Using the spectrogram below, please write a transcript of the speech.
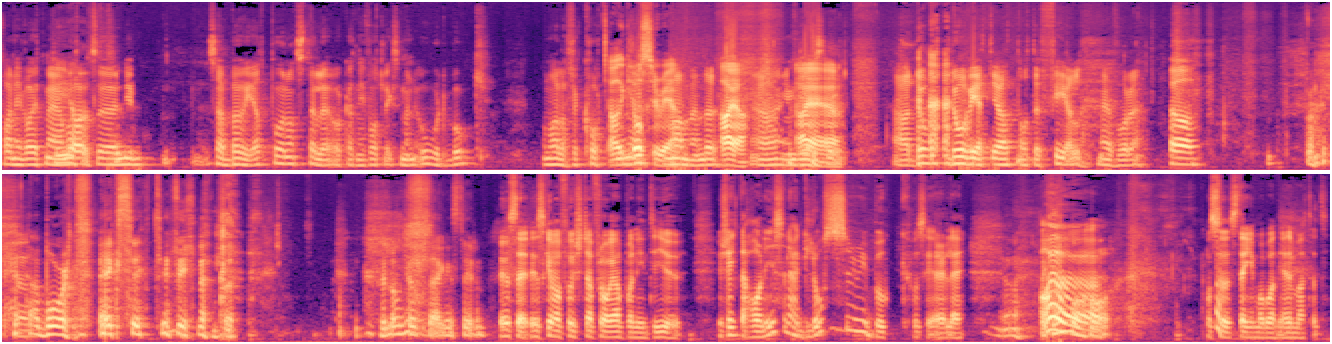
Har ni varit med om att uh, ni så börjat på något ställe och att ni fått liksom en ordbok om alla förkortningar ja, glossary, man använder? Ja, ja. ja, en ja, ja, ja. Ja, då, då vet jag att något är fel när jag får det. Ja. Abort, exit, jag vill inte. Hur lång är uppsägningstiden? Det ska vara första frågan på en intervju. Ursäkta, har ni sån här glossary book hos er eller? Ja, ah, ja, ja, ja. Och så stänger man bara ner mötet.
